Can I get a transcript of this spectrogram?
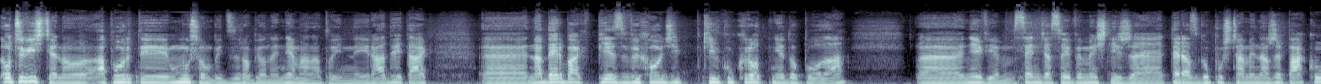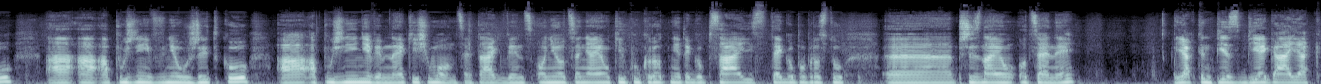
oczywiście, no, aporty muszą być zrobione, nie ma na to innej rady, tak? E, na derbach pies wychodzi kilkukrotnie do pola. E, nie wiem, sędzia sobie wymyśli, że teraz go puszczamy na rzepaku, a, a, a później w nieużytku, a, a później, nie wiem, na jakiejś łące, tak? Więc oni oceniają kilkukrotnie tego psa i z tego po prostu e, przyznają oceny. Jak ten pies biega, jak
